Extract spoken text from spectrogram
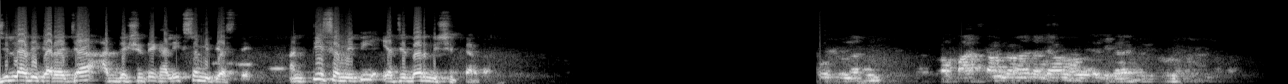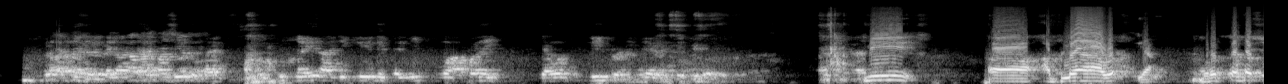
जिल्हाधिकाऱ्याच्या अध्यक्षतेखाली एक समिती असते. आणि ती समिती याचे दर निश्चित करतात. पाच कामगारांना त्या ठिकाणी कुठल्याही राजकीय नेत्यांनी किंवा आपणही यावर कुठलीही प्रतिक्रिया व्यक्त केली नाही. मी आपल्या वृत्तपत्र.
